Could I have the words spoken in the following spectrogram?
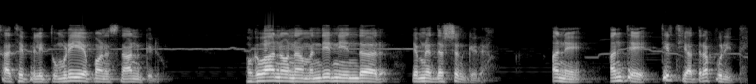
સાથે પેલી તુંબડીએ પણ સ્નાન કર્યું. ભગવાનોના મંદિરની અંદર તેમણે દર્શન કર્યા અને અંતે તીર્થયાત્રા પૂરી થઈ.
